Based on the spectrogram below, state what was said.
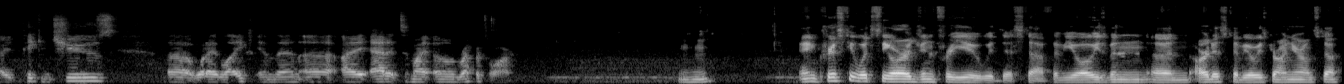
I pick and choose uh, what I like, and then uh, I add it to my own repertoire. Mm-hmm. And Christie, what's the origin for you with this stuff? Have you always been an artist? Have you always drawn your own stuff?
